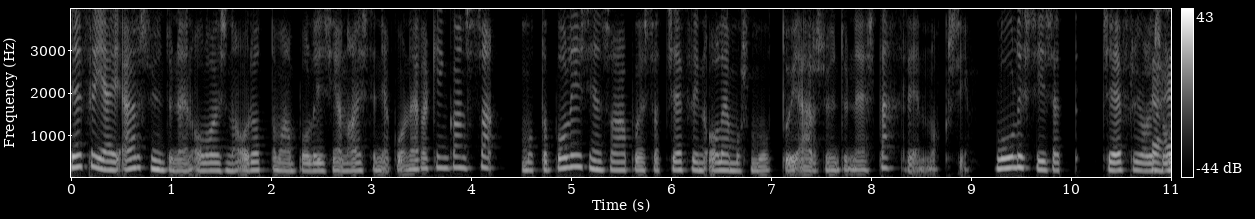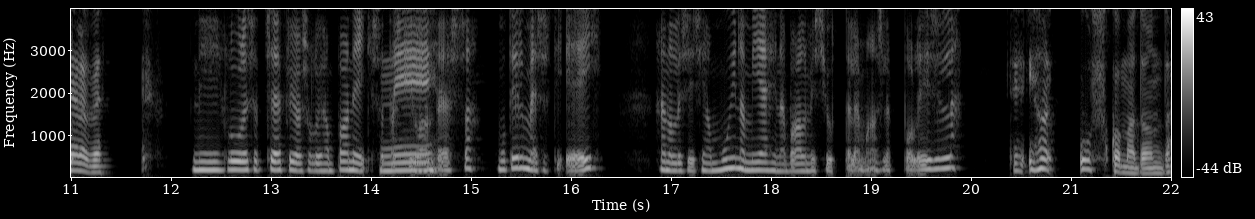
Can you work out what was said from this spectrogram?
Jeffrey jäi ärsyyntyneen oloisena odottamaan poliisia naisten ja Konerakin kanssa, mutta poliisien saapuessa Jeffrin olemus muuttui ärsyyntyneestä rennoksi. Luulisi siis, että Jeffrey olisi... Ja helvetti. Niin, luulisi, että Jeffrey olisi ollut ihan paniikissa tässä niin. tilanteessa, mutta ilmeisesti ei. Hän oli siis ihan muina miehinä valmis juttelemaan sille poliisille. Siis ihan uskomatonta.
